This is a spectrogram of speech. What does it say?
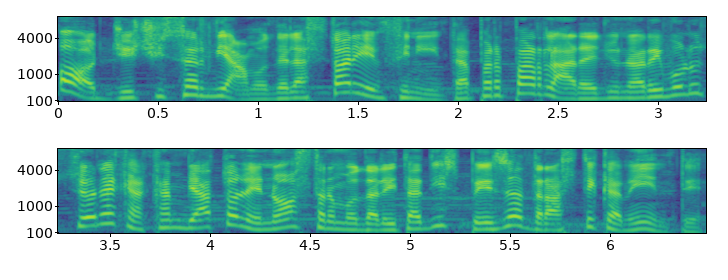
Oggi ci serviamo della storia infinita per parlare di una rivoluzione che ha cambiato le nostre modalità di spesa drasticamente.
